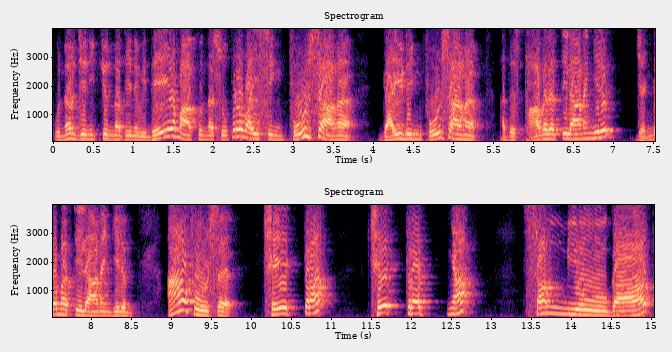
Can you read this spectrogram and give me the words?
പുനർജനിക്കുന്നതിന് വിധേയമാക്കുന്ന സൂപ്പർവൈസിങ് ഫോഴ്സാണ് ഗൈഡിങ് ഫോഴ്സാണ് അത് സ്ഥാവരത്തിലാണെങ്കിലും ജംഗമത്തിലാണെങ്കിലും ആ ഫോഴ്സ് ക്ഷേത്ര ക്ഷേത്രജ്ഞ സംയോഗാത്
